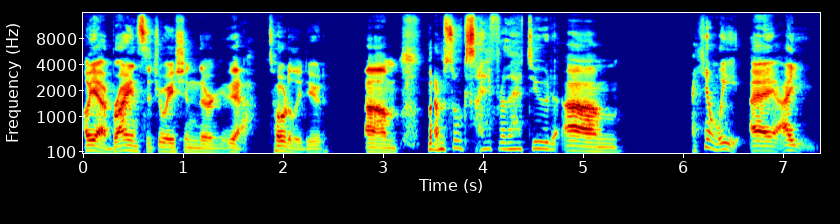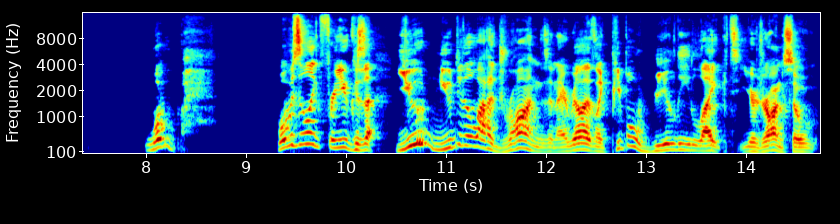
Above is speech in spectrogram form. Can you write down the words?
oh yeah brian's situation they're yeah totally dude um but i'm so excited for that dude um i can't wait i i what what was it like for you because you you did a lot of drawings and i realized like people really liked your drawings so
